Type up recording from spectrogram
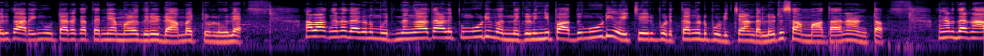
ഒരു കറിയും കൂട്ടാനൊക്കെ തന്നെ നമ്മൾ ഇടാൻ പറ്റുള്ളൂ അല്ലേ? അപ്പോൾ അങ്ങനെ ഇതാകണം മുരുന്നങ്ങാ താളിപ്പും കൂടി വന്ന് കിളിഞ്ഞിപ്പോൾ അതും കൂടി ഒഴിച്ച് ഒരു പിടുത്തം അങ്ങോട്ട് പിടിച്ചാണ്ടല്ലോ ഒരു സമാധാനമാണ് കേട്ടോ അങ്ങനെ തന്നെ ആ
